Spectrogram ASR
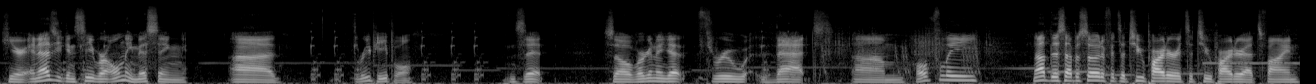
here. And as you can see, we're only missing uh, three people. That's it. So we're going to get through that. Um, hopefully, not this episode. If it's a two-parter, it's a two-parter. That's fine.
